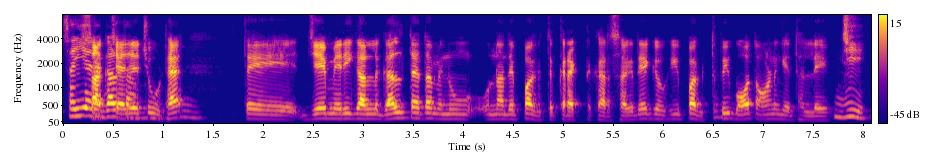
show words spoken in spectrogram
ਸਹੀ ਹੈ ਸੱਚ ਹੈ ਗਲਤ ਜੇ ਝੂਠ ਹੈ। ਤੇ ਜੇ ਮੇਰੀ ਗੱਲ ਗਲਤ ਹੈ ਤਾਂ ਮੈਨੂੰ ਉਹਨਾਂ ਦੇ ਭਗਤ ਕਰੈਕਟ ਕਰ ਸਕਦੇ ਕਿਉਂਕਿ ਭਗਤ ਵੀ ਬਹੁਤ ਆਉਣਗੇ ਥੱਲੇ ਜੀ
